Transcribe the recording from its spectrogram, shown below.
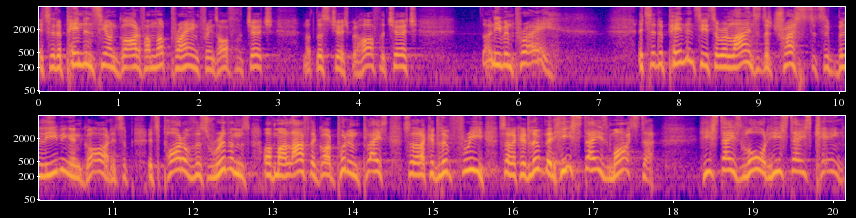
It's a dependency on God. If I'm not praying, friends, half of the church, not this church, but half of the church, don't even pray. It's a dependency, it's a reliance, it's a trust, it's a believing in God. It's, a, it's part of this rhythms of my life that God put in place so that I could live free, so that I could live that He stays master, He stays Lord, He stays King.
